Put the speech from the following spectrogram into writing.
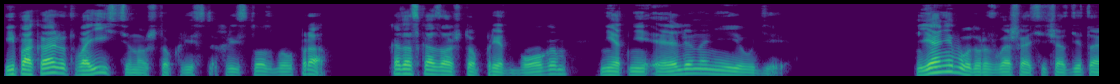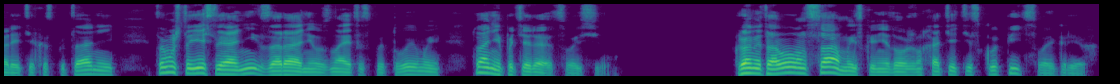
и покажут воистину, что Христос был прав, когда сказал, что пред Богом нет ни Эллина, ни Иудея. Я не буду разглашать сейчас детали этих испытаний, потому что если о них заранее узнает испытуемый, то они потеряют свою силу. Кроме того, он сам искренне должен хотеть искупить свой грех.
